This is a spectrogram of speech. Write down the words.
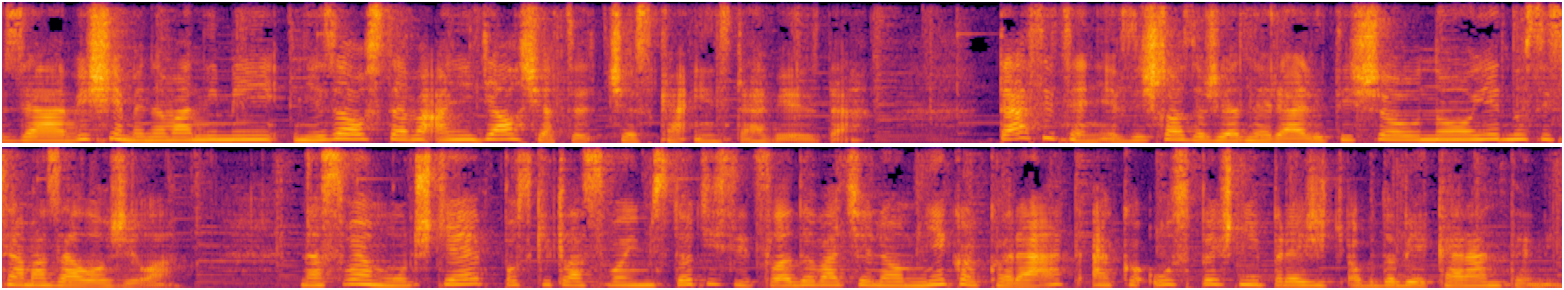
Za vyššie menovanými nezaostáva ani ďalšia česká insta hviezda. Tá síce nevzýšla zo žiadnej reality show, no jednu si sama založila. Na svojom účte poskytla svojim 100 tisíc sledovateľom niekoľko rád, ako úspešne prežiť obdobie karantény.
